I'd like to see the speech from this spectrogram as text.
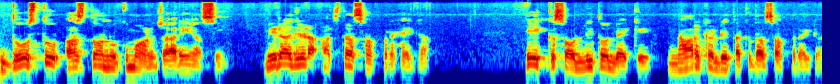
ਦੋਸਤੋ, ਅੱਜ ਤੁਹਾਨੂੰ ਘੁਮਾਉਣ ਜਾ ਰਹੇ ਹਾਂ ਅਸੀਂ। ਮੇਰਾ ਜਿਹੜਾ ਅੱਜ ਦਾ ਸਫ਼ਰ ਹੈਗਾ, ਇਹ ਕਸੌਲੀ ਤੋਂ ਲੈ ਕੇ ਨਾਰਕੰਡੇ ਤੱਕ ਦਾ ਸਫ਼ਰ ਹੈਗਾ।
